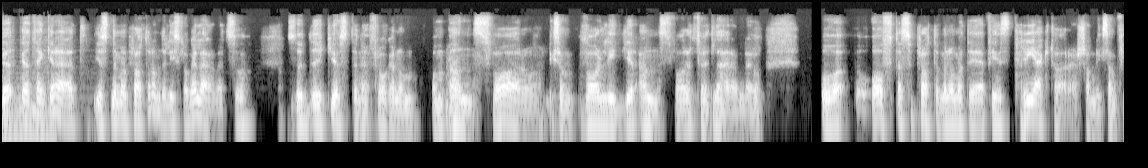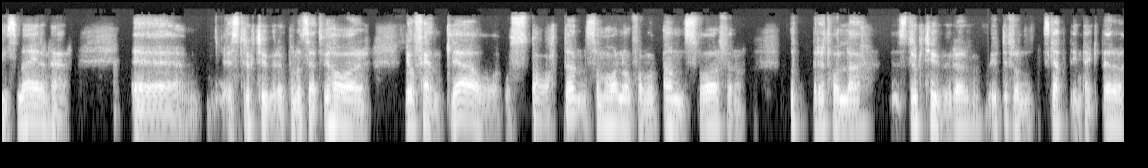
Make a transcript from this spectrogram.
Jag, jag, tänker här att just när man pratar om det livslånga lärandet så, så dyker just den här frågan om, om ansvar och liksom, var ligger ansvaret för ett lärande? Och, och, och, ofta så pratar man om att det finns tre aktörer som liksom finns med i den här eh, strukturen på något sätt. Vi har det offentliga och, och, staten som har någon form av ansvar för att upprätthålla strukturer utifrån skatteintäkter. Och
